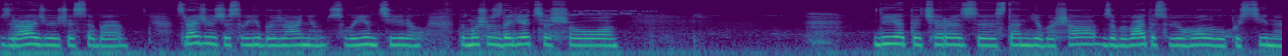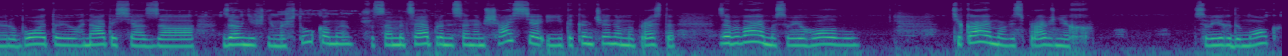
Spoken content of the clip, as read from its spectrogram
зраджуючи себе, зраджуючи свої бажання, своїм цілям. Тому що здається, що діяти через стан ЄБШ, забивати свою голову постійною роботою, гнатися за зовнішніми штуками, що саме це принесе нам щастя, і таким чином ми просто забиваємо свою голову, тікаємо від справжніх своїх думок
